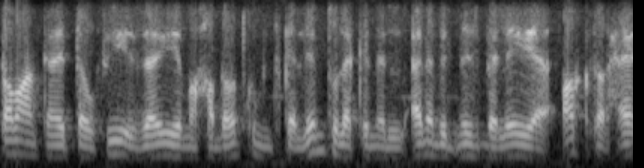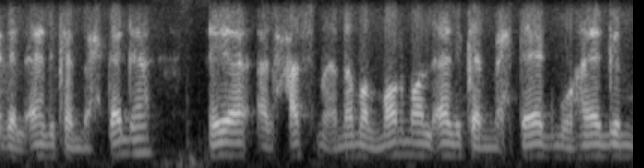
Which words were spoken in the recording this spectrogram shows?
طبعا كان التوفيق زي ما حضراتكم اتكلمتوا لكن أنا بالنسبة لي أكتر حاجة الأهلي كان محتاجها هي الحسم أمام المرمى. الأهلي كان محتاج مهاجم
